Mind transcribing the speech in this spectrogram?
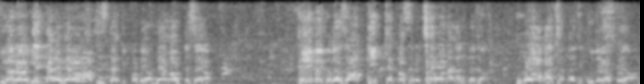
이거는 옛날에 회화와 비슷한 기법이에요. 회화가 어땠어요? 그림을 그려서 빈 캔버스를 채워나가는 거죠. 그거와 마찬가지 구도였고요.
